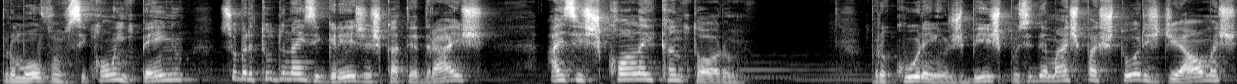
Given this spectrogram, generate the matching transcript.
Promovam-se com empenho, sobretudo nas igrejas catedrais, as escola e cantorum. Procurem os bispos e demais pastores de almas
